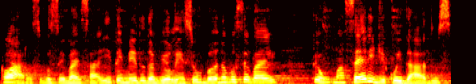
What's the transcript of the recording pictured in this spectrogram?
Claro, se você vai sair, tem medo da violência urbana, você vai ter uma série de cuidados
